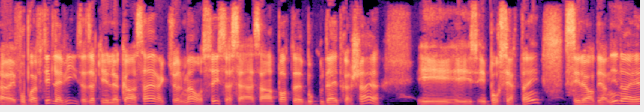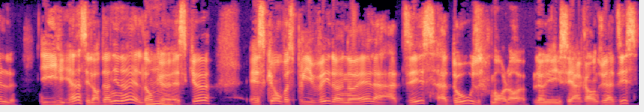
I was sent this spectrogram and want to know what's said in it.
Euh, il faut profiter de la vie. C'est-à-dire que le cancer, actuellement, on sait, ça, ça, ça emporte beaucoup d'êtres chers. Et, et, pour certains, c'est leur dernier Noël. Hein, c'est leur dernier Noël. Donc, mm. est-ce que est-ce qu'on va se priver d'un Noël à, à, 10, à 12? Bon, là, là c'est rendu à 10.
